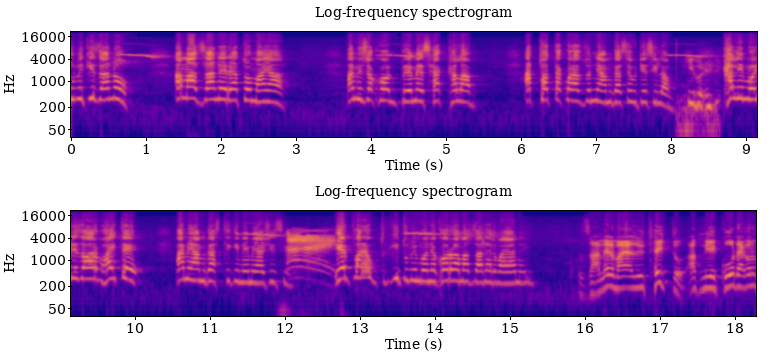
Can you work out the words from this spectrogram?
তুমি কি জানো? আমার জানের এত মায়া। আমি যখন প্রেমে শাক খালাম আত্মহত্যা করার জন্য আম গাছে উঠেছিলাম খালি মরে যাওয়ার ভয়তে আমি আম গাছ থেকে নেমে আসিছি। এরপরেও কি তুমি মনে করো আমার জানের মায়া নেই? জানের মায়া যদি থাকতো আপনি এই কোট এখনও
